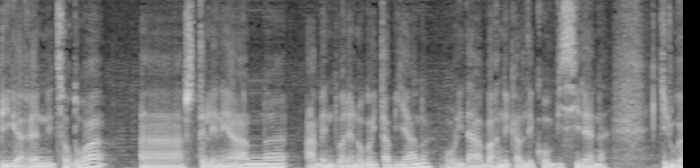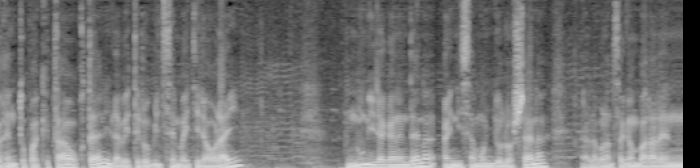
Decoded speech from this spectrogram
Bigarren itzordua, astelenean, abenduaren ogoita bian, hori da barnekaldeko biziren hirugarren topaketa, ortean, hilabetero biltzen baitira orai, nun iraganen den, hain izan mondiolo zen, laborantza gambararen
